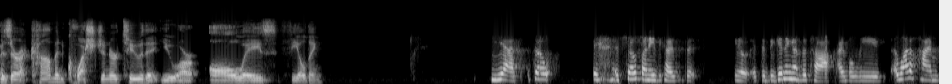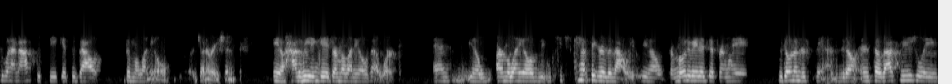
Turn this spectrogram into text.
is there a common question or two that you are always fielding? Yes. So it's so funny because the, you know at the beginning of the talk i believe a lot of times when i'm asked to speak it's about the millennial generation you know how do we engage our millennials at work and you know our millennials we just can't figure them out. We, you know they're motivated differently. We don't understand. We don't, and so that's usually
